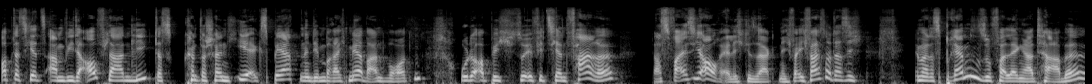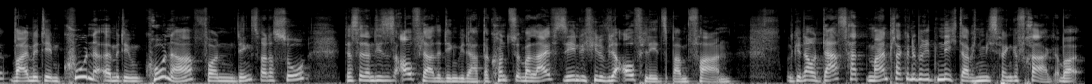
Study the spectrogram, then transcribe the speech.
Ob das jetzt am Wiederaufladen liegt, das könnt wahrscheinlich ihr Experten in dem Bereich mehr beantworten. Oder ob ich so effizient fahre, das weiß ich auch, ehrlich gesagt nicht. Weil ich weiß noch, dass ich immer das Bremsen so verlängert habe, weil mit dem, Kuna, äh, mit dem Kona von Dings war das so, dass er dann dieses Aufladeding wieder hat. Da konntest du immer live sehen, wie viel du wieder auflädst beim Fahren. Und genau das hat mein Plug-in-Hybrid nicht. Da habe ich nämlich Sven gefragt. Aber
